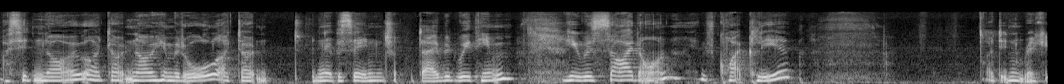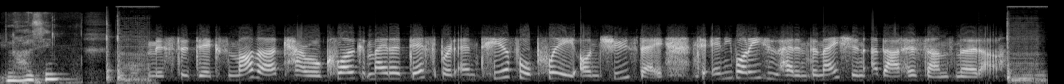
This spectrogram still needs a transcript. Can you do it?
I said, no, I don't know him at all. I don't, never seen David with him. He was side on, he was quite clear. I didn't recognise him. Mr. Dick's mother, Carol Cloak, made a desperate and tearful plea on Tuesday to anybody who had information about her son's murder.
